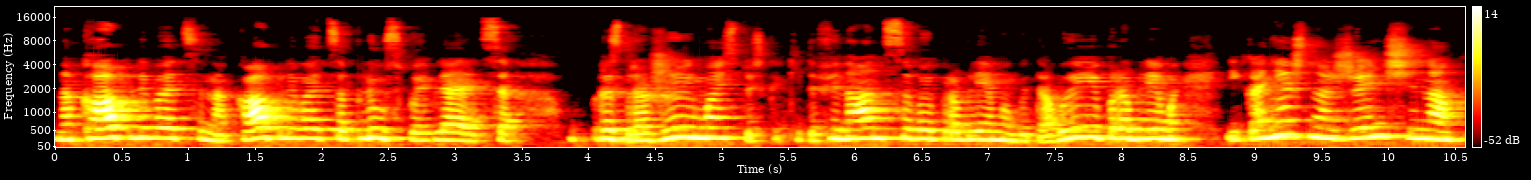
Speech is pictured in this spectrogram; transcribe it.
накапливается, накапливается, плюс появляется раздражимость, то есть какие-то финансовые проблемы, бытовые проблемы. И, конечно, женщина,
